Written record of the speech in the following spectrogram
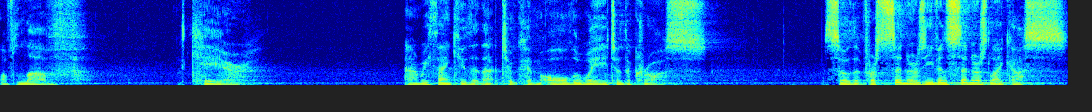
of love, and care. And we thank you that that took him all the way to the cross, so that for sinners, even sinners like us,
